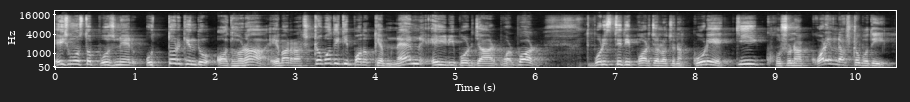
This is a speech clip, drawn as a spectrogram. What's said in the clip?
এই সমস্ত প্রশ্নের উত্তর কিন্তু অধরা। এবার রাষ্ট্রপতি কি পদক্ষেপ নেন? এই রিপোর্ট যাওয়ার পরপর। পরিস্থিতি পর্যালোচনা করে কি ঘোষণা করেন রাষ্ট্রপতি?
